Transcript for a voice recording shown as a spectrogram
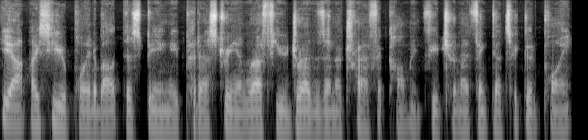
yeah, I see your point about this being a pedestrian refuge rather than a traffic calming feature. And I think that's a good point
